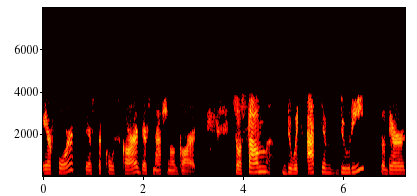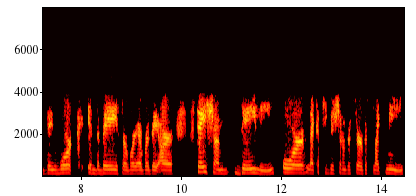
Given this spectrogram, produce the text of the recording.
Air Force. There's the Coast Guard. There's National Guard. So some do it active duty so they're they work in the base or wherever they are stationed daily, or like a traditional reservist like me,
